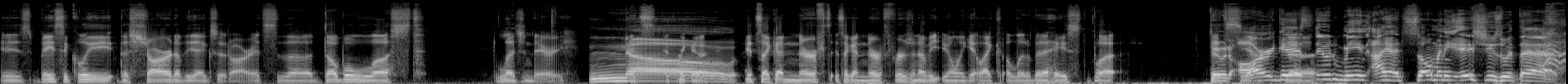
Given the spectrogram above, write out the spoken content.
Is basically the shard of the Exodar. It's the double lust legendary. no. It's, it's like a it's like a nerfed it's like a nerfed version of it. You only get like a little bit of haste, but Dude, yeah, Argus, the- dude, mean I had so many issues with that.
